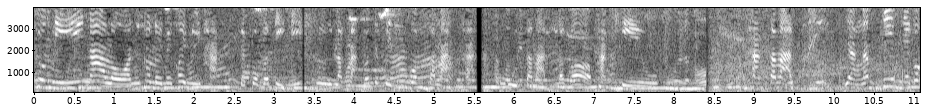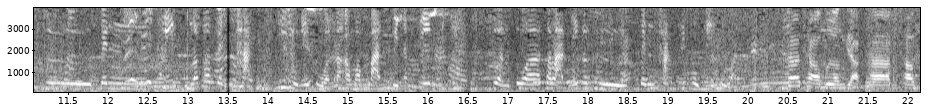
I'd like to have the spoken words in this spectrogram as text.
ช่วงนี้หน้าร้อนก็เลยไม่ค่อยมีผัก แต่ปกตินี้คือหลักๆก็จะเป็นพวกสลัดค่ะตระกูลสลัดแล้วก็ผักเคล ผักสลัดอย่างน้ำจิ้มเนี่ยก็คือเป็นพริกแล้วก็เป็นผักที่อยู่ในสวนแล้วเอามาปั่นเป็นน้ำจิ้ม ส่วนตัวสลัดนี่ก็คือเป็นผักที่ปลูกในสวน ถ้าชาวเมืองอยากทาน ชาวส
